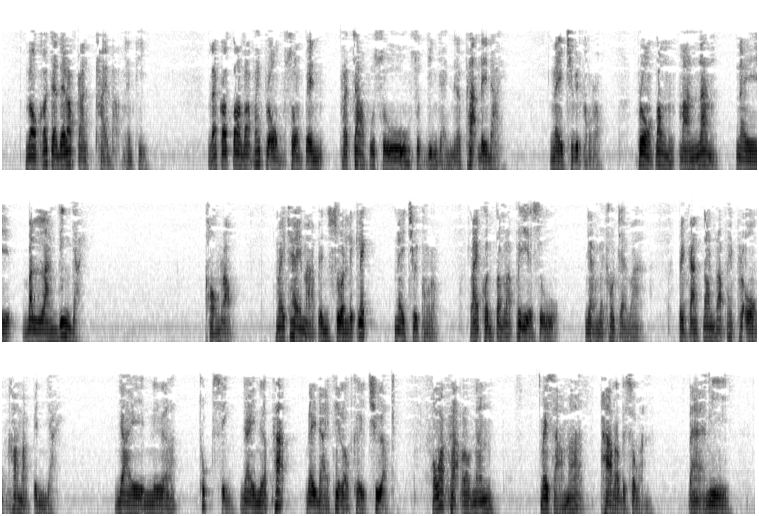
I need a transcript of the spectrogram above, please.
เราก็จะได้รับการถ่ายบาปทันที และก็ต้อนรับให้พระองค์ทรงเป็นพระเจ้าผู้สูงสุดยิ่งใหญ่เหนือพระใดๆในชีวิตของเรา พระองค์ต้องมานั่งในบัลลังก์ยิ่งใหญ่ ของเรา ไม่ใช่มาเป็นส่วนเล็กๆ ในชีวิตของเรา หลายคนต้อนรับพระเยซูอยังไม่เข้าใจว่า เป็นการต้อนรับให้พระองค์เข้ามาเป็นใหญ่ ใหญ่เหนือทุกสิ่ง ใหญ่เหนือพระ ใด ๆ ที่เราเคยเชื่อ เพราะว่าพระเหล่านั้นไม่สามารถพาเราไปสวรรค์ แต่มี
